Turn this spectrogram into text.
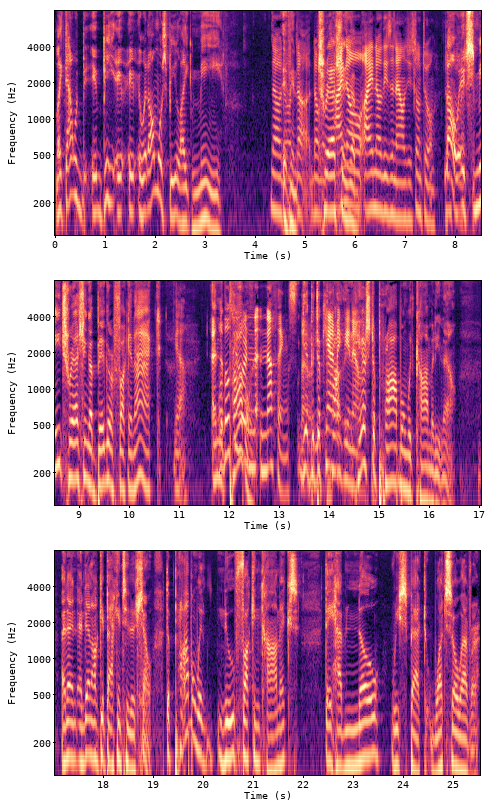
like that would be it be it, it would almost be like me. No, don't, in don't, don't. I know, a- I know these analogies. Don't do them. No, it's me trashing a bigger fucking act. yeah. And well, those problem, people are n- nothings. yeah, but you the can't pro- make the analogy. here's the problem with comedy now, and then and then I'll get back into the show. The problem with new fucking comics, they have no respect whatsoever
